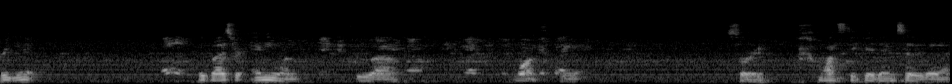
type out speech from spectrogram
great unit. Advice for anyone who uh, wants to, sorry, wants to get into the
